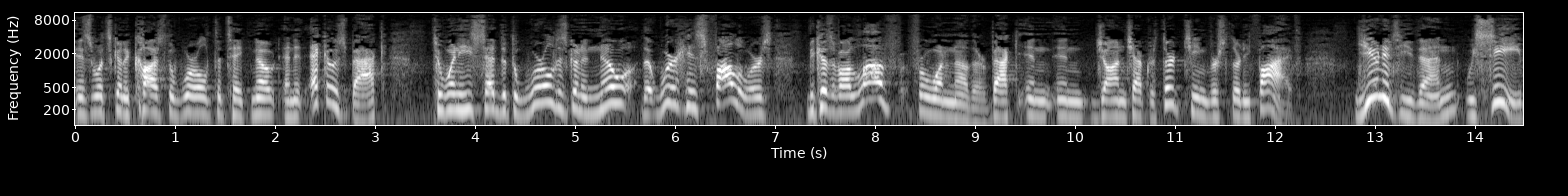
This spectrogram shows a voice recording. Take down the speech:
is what's going to cause the world to take note, and it echoes back to when he said that the world is going to know that we're his followers because of our love for one another, back in, in John chapter 13, verse 35. Unity, then, we see,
